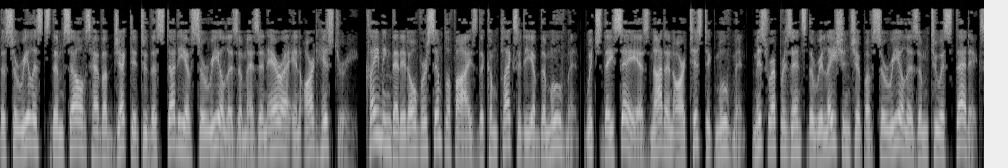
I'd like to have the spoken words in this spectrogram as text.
the Surrealists themselves have objected to the study of Surrealism as an era in art history, claiming that it oversimplifies the complexity of the movement which they say is not an artistic movement, misrepresents the relationship of Surrealism to aesthetics,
